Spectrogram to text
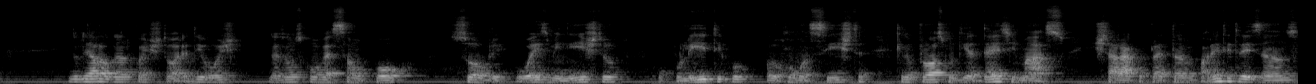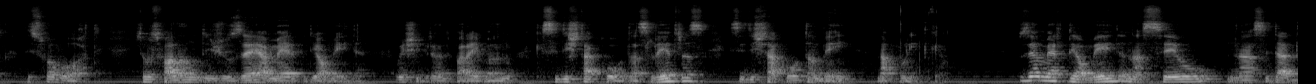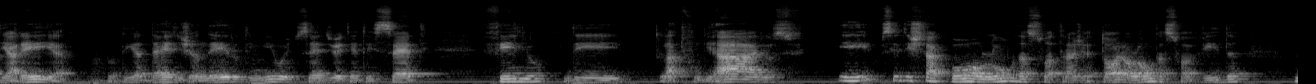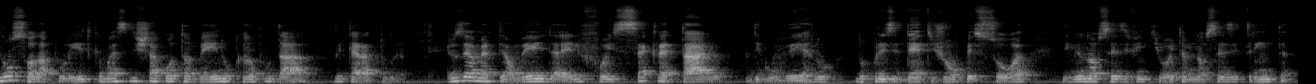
e no Dialogando com a História de hoje, nós vamos conversar um pouco sobre o ex-ministro, o político, o romancista, que no próximo dia 10 de março estará completando 43 anos de sua morte. Estamos falando de José Américo de Almeida, este grande paraibano que se destacou nas letras e se destacou também na política. José Américo de Almeida nasceu na cidade de Areia no dia 10 de janeiro de 1887, filho de latifundiários e se destacou ao longo da sua trajetória, ao longo da sua vida, não só na política, mas se destacou também no campo da literatura. José Américo de Almeida ele foi secretário de governo do presidente João Pessoa de 1928 a 1930.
